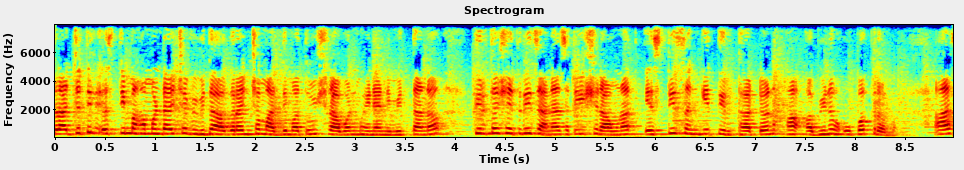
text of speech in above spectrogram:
राज्यातील एस टी महामंडळाच्या विविध आगारांच्या माध्यमातून श्रावण महिन्यानिमित्तानं तीर्थक्षेत्री जाण्यासाठी श्रावणात एस टी संगीत तीर्थाटन हा अभिनव उपक्रम आज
